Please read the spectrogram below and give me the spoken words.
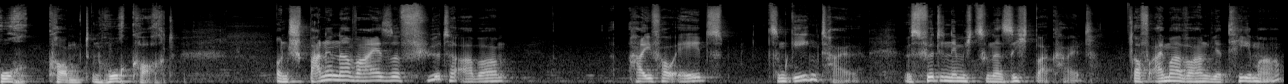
hochkommt und hochkocht. Und spannenderweise führte aber HIV-AIDS zum Gegenteil. Es führte nämlich zu einer Sichtbarkeit. Auf einmal waren wir Thema.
